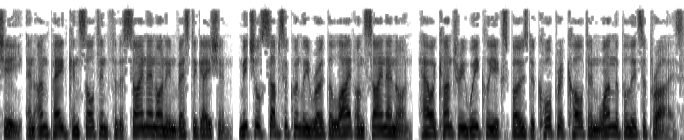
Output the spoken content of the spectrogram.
She, an unpaid consultant for the Synanon investigation, Mitchell subsequently wrote The Light on Synanon, How a Country Weekly Exposed a Corporate Cult and won the Pulitzer Prize.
